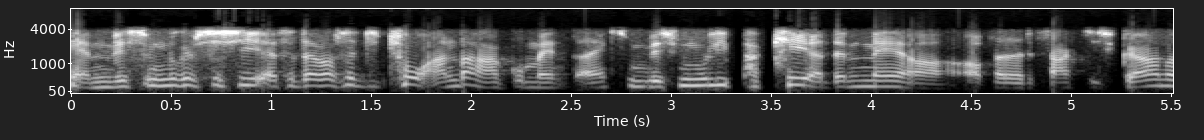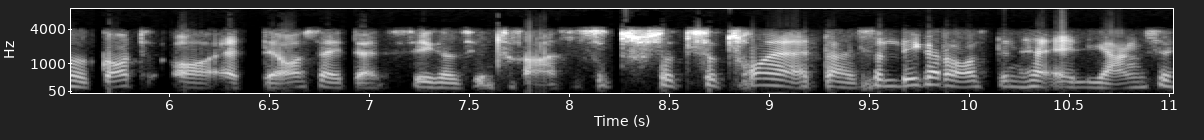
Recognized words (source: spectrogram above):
Jamen, hvis nu kan så sige, altså der var så de to andre argumenter, ikke? Så hvis vi nu lige parkerer dem med at, og hvad det faktisk gør noget godt, og at det også er i dansk sikkerhedsinteresse, så, så, så tror jeg, at der, så ligger der også den her alliance,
